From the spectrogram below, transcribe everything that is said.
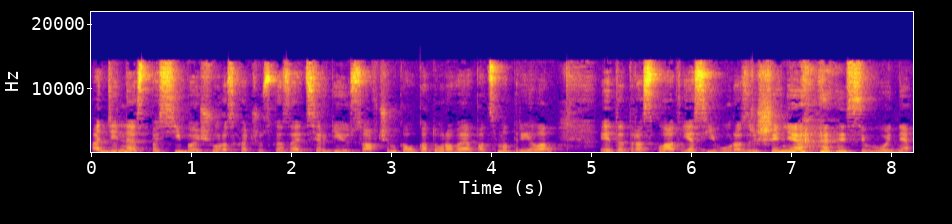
Отдельное спасибо еще раз хочу сказать Сергею Савченко, у которого я подсмотрела этот расклад. Я с его разрешения сегодня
